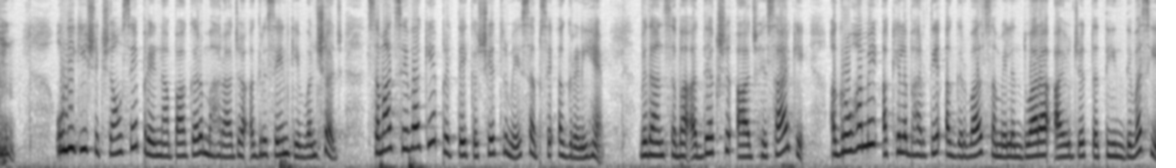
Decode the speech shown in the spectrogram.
उन्हीं की शिक्षाओं से प्रेरणा पाकर महाराजा अग्रसेन के वंशज समाज सेवा के प्रत्येक क्षेत्र में सबसे अग्रणी हैं। विधानसभा अध्यक्ष आज हिसार के अग्रोहा में अखिल भारतीय अग्रवाल सम्मेलन द्वारा आयोजित तीन दिवसीय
